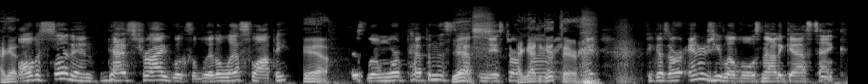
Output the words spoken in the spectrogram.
I got. All of a sudden, that stride looks a little less sloppy. yeah. There's a little more pep in the step, Yes, and they start. I gotta get there. right? because our energy level is not a gas tank.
